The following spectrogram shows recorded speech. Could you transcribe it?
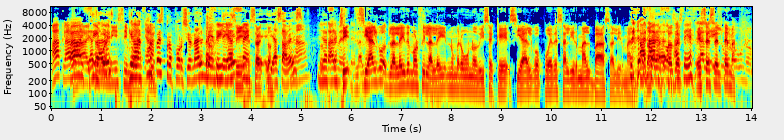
Ah, claro. Ay, Ya está sabes buenísimo. que la Ya. culpa es proporcionalmente. Sí, ya Sí, exacto. eh, ya sabes. Ajá, totalmente. Sí, si ley- algo, la ley de Murphy, la ley número uno dice que si algo puede salir mal, va a salir mal. Entonces, ese es el tema. uno.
